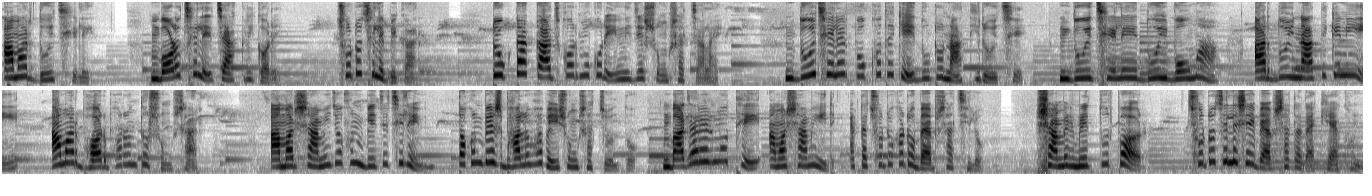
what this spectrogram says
আমার দুই ছেলে। বড় ছেলে চাকরি করে, ছোট ছেলে বেকার। টুকটাক কাজকর্ম করে নিজের সংসার চালায়। দুই ছেলের পক্ষ থেকে দুটো নাতি রয়েছে। দুই ছেলে, দুই বৌমা আর দুই নাতিকে নিয়ে আমার ভরভরন্ত সংসার। আমার স্বামী যখন বেঁচে ছিলেন, তখন বেশ ভালোভাবেই সংসার চলত। বাজারের মধ্যে আমার স্বামীর একটা ছোটোখাটো ব্যবসা ছিল। স্বামীর মৃত্যুর পর ছোট ছেলে সেই ব্যবসাটা দেখে এখন।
